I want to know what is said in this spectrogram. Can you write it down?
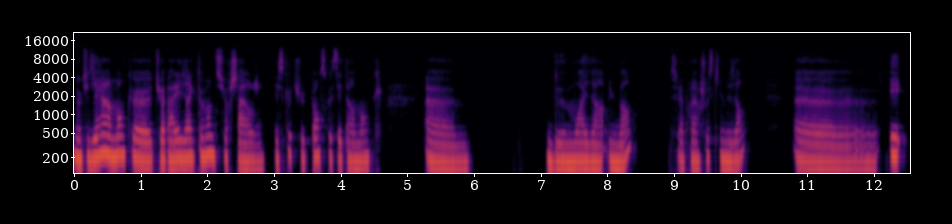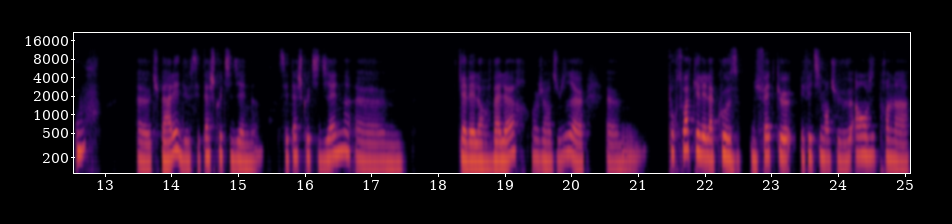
Donc, tu dirais un manque, euh, tu as parlé directement de surcharge. Est-ce que tu penses que c'est un manque euh, de moyens humains? C'est la première chose qui me vient. Et où tu parlais de ces tâches quotidiennes. Ces tâches quotidiennes, quelle est leur valeur aujourd'hui Pour toi, quelle est la cause du fait que, effectivement, tu veux, as envie de prendre la,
